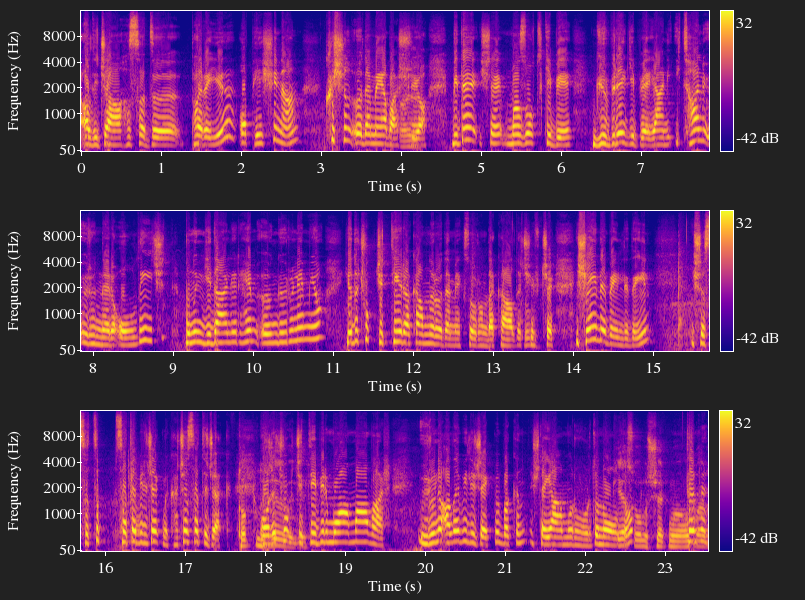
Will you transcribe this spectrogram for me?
alacağı hasadı parayı o peşinen kışın ödemeye başlıyor. Bir de işte mazot gibi, gübre gibi yani ithal ürünleri olduğu için bunun giderleri hem öngörülemiyor ya da çok ciddi rakamlar ödemek zorunda kaldı çiftçi. Şey de belli değil. İşte satıp satabilecek mi? Kaça satacak? Topluca Orada çok ödeyecek. ciddi bir muamma var. Ürünü alabilecek mi? Bakın işte yağmur vurdu ne oldu? piyasa oluşacak mı? Onlar, Tabii.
